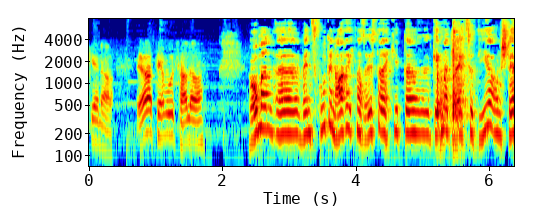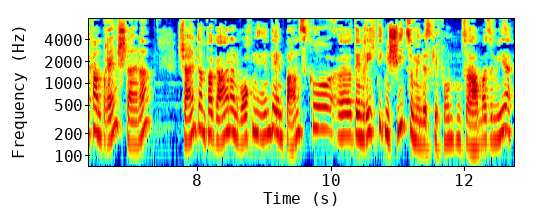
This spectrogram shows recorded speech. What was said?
genau. Ja, servus, hallo. Roman, äh, wenn es gute Nachrichten aus Österreich gibt, dann gehen wir gleich zu dir. Und Stefan Brennsteiner scheint am vergangenen Wochenende in Bansko äh, den richtigen Ski zumindest gefunden zu haben. Also mir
